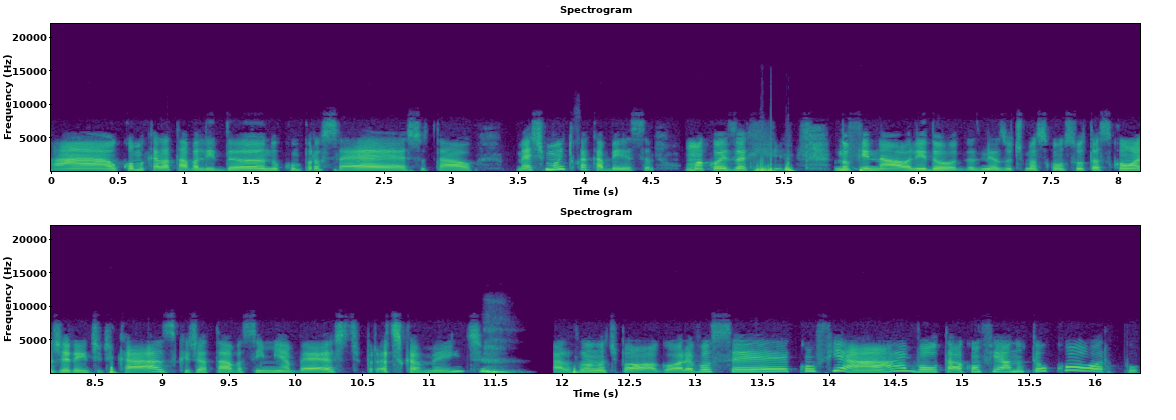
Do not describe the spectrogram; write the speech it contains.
ah, como que ela estava lidando com o processo tal. Mexe muito com a cabeça. Uma coisa que, no final ali do, das minhas últimas consultas com a gerente de casa, que já estava, assim, minha best, praticamente. Ela falou, tipo, ó, agora é você confiar, voltar a confiar no teu corpo.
